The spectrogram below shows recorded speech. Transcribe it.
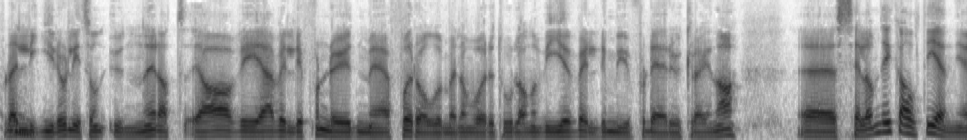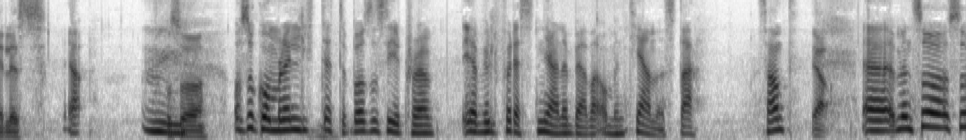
For det ligger jo litt sånn under at ja, vi er veldig fornøyd med forholdet mellom våre to land, og vi gjør veldig mye for dere, Ukraina. Eh, selv om det ikke alltid gjengjeldes. Ja. Og så, Og så kommer det litt etterpå, så sier Trump jeg vil forresten gjerne be deg om en tjeneste. Sant? ja. Eh, Men så, så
